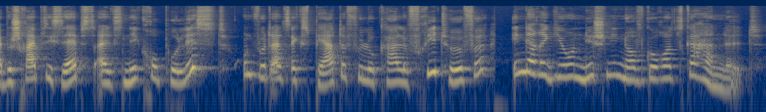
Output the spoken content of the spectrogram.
Er beschreibt sich selbst als Nekropolist und wird als Experte für lokale Friedhöfe in der Region Nischni Nowgorods gehandelt.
